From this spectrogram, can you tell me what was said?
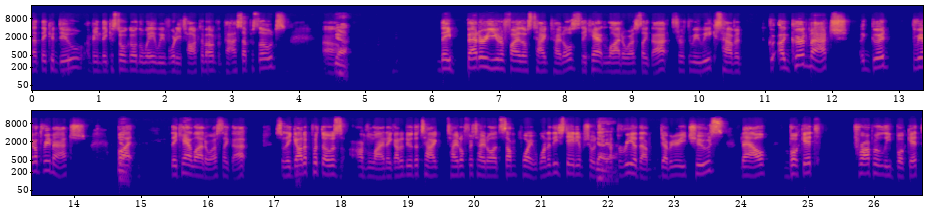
that they could do. I mean, they could still go the way we've already talked about in the past episodes. Um, Yeah. They better unify those tag titles. They can't lie to us like that for three weeks. Have a, a good match, a good three on three match, Yeah. but they can't lie to us like that. So they got to put those on the line. They got to do the tag title for title at some point. One of these stadium shows, Yeah, you got three of them. WWE choose now, book it, properly book it,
